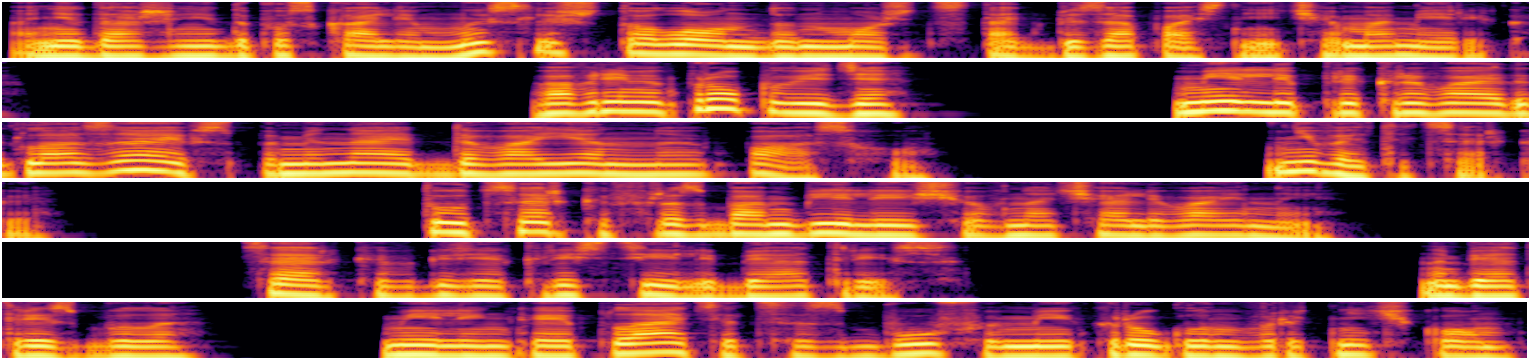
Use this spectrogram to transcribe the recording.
Они даже не допускали мысли, что Лондон может стать безопаснее, чем Америка. Во время проповеди Милли прикрывает глаза и вспоминает довоенную Пасху. Не в этой церкви. Ту церковь разбомбили еще в начале войны. Церковь, где крестили Беатрис. На Беатрис было миленькое платьице с буфами и круглым воротничком.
